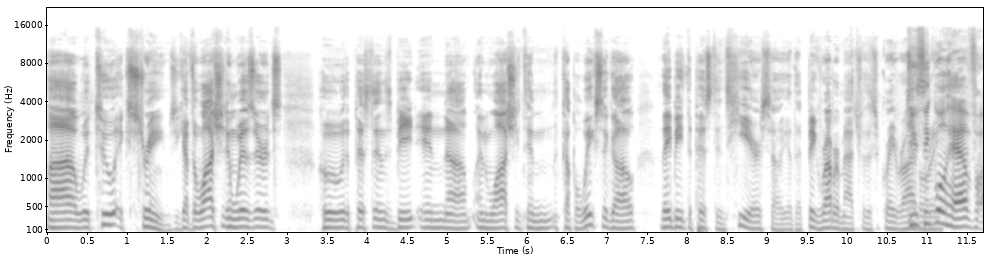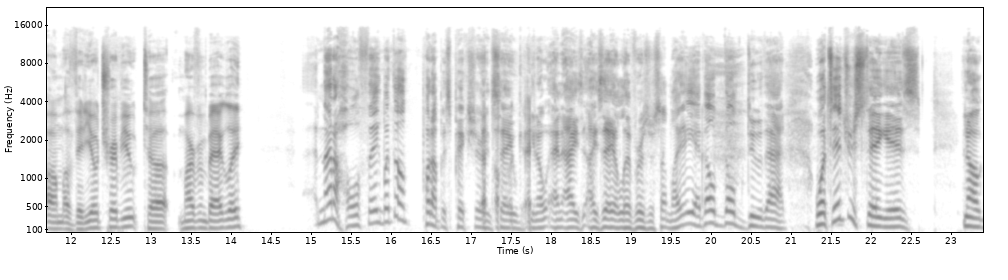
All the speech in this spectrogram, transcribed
uh, with two extremes. You have the Washington Wizards, who the Pistons beat in uh, in Washington a couple weeks ago. They beat the Pistons here, so you have that big rubber match for this great rivalry. Do you think we'll have um, a video tribute to Marvin Bagley? not a whole thing, but they'll put up his picture and say, you know, and Isaiah Livers or something like that. Yeah, they'll they'll do that. What's interesting is, you know,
